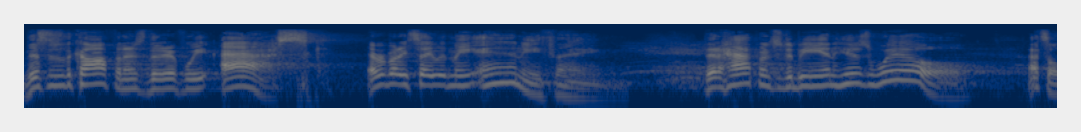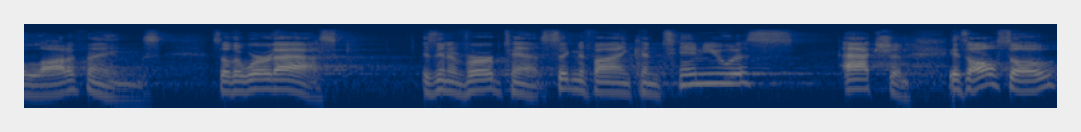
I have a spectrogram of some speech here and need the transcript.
this is the confidence that if we ask, everybody say with me, anything that happens to be in His will. That's a lot of things. So the word ask is in a verb tense, signifying continuous action. It's also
